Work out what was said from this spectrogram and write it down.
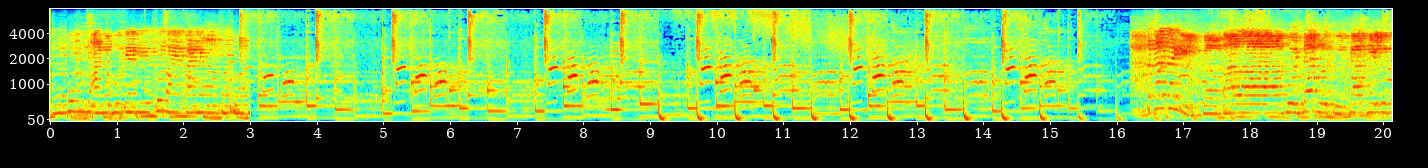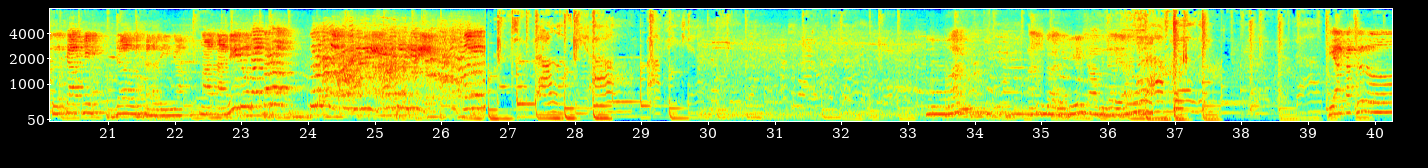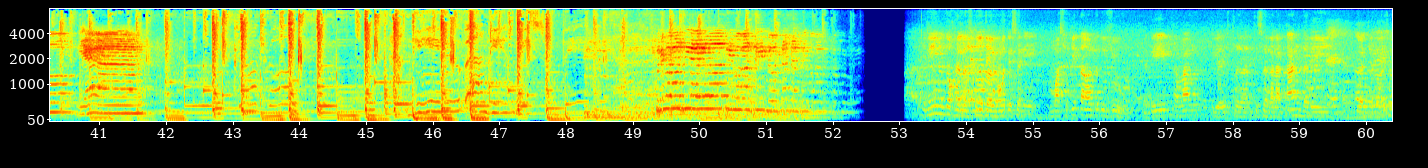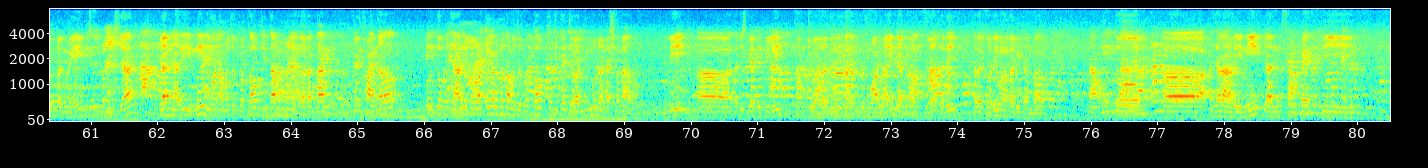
mumpung ada butnya itu tanya-tanya lagi kepala pundak lutut kaki lutut kaki daun telinga mata hidung dan perut Pengumuman nanti juga ada game sama ya. without diangkat dulu ya be. terima kasih Ayo terima kasih Nona dan. Ini untuk Hello School Drawing Competition ini memasuki tahun ke-7 jadi memang diselenggarakan dari bulan Januari sampai bulan Mei di seluruh Indonesia. Dan hari ini di Kota Mojokerto kita menyelenggarakan grand final untuk mencari perwakilan Kota Mojokerto ketika Jawa Timur dan nasional. Jadi eh, tadi sudah dipilih 6 juara dari kategori mewarnai dan 6 juara dari kategori melengkapi gambar. Nah untuk eh, acara hari ini dan sampai di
